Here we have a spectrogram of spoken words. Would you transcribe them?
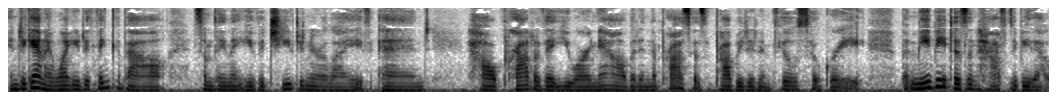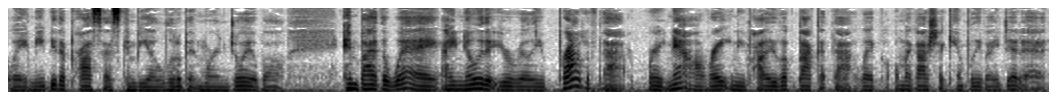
And again, I want you to think about something that you've achieved in your life and how proud of it you are now, but in the process, it probably didn't feel so great. But maybe it doesn't have to be that way. Maybe the process can be a little bit more enjoyable. And by the way, I know that you're really proud of that right now, right? And you probably look back at that like, oh my gosh, I can't believe I did it.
